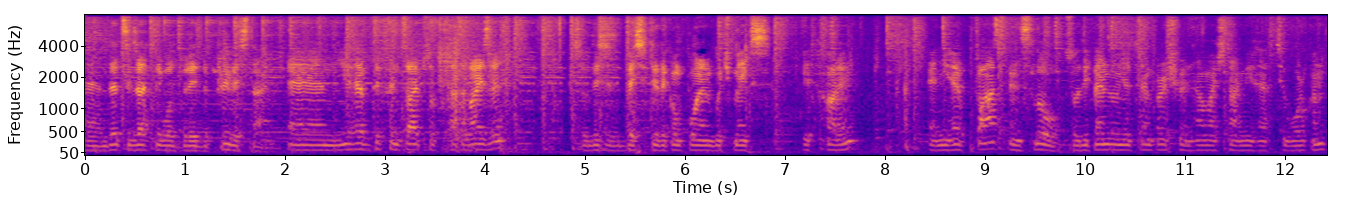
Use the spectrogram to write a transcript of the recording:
and that's exactly what we did the previous time. And you have different types of catalyzer. So this is basically the component which makes it harden. And you have fast and slow. So it depends on your temperature and how much time you have to work on.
